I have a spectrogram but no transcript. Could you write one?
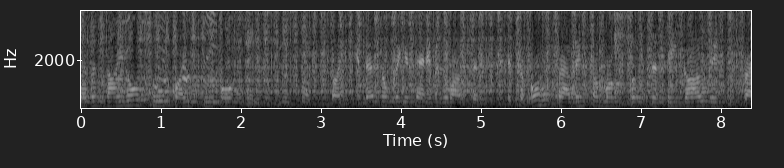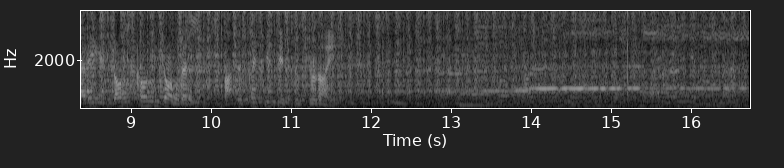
Oh oh so if that number again to anyone who wants it. It's a bus travelling from Munster to the St. Vintage Valley in Lusk County Dublin on the 25th of July.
